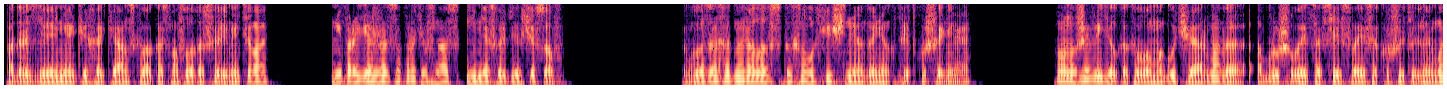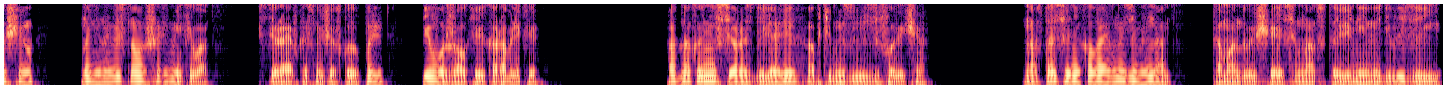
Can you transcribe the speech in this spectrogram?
Подразделения Тихоокеанского космофлота Шереметьева не продержатся против нас и нескольких часов. В глазах адмирала вспыхнул хищный огонек предвкушения. Он уже видел, как его могучая армада обрушивается всей своей сокрушительной мощью на ненавистного Шереметьева, стирая в космическую пыль его жалкие кораблики. Однако не все разделяли оптимизм Юзефовича. Настасья Николаевна Зимина, командующая 17-й линейной дивизией,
